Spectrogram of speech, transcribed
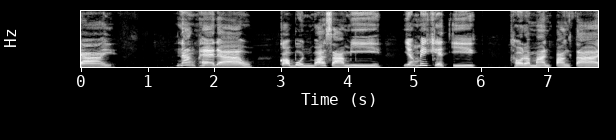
ได้ นางแพรดาว ก็บ่นว่าสามียังไม่เข็ดอีก ทรมานปางตาย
